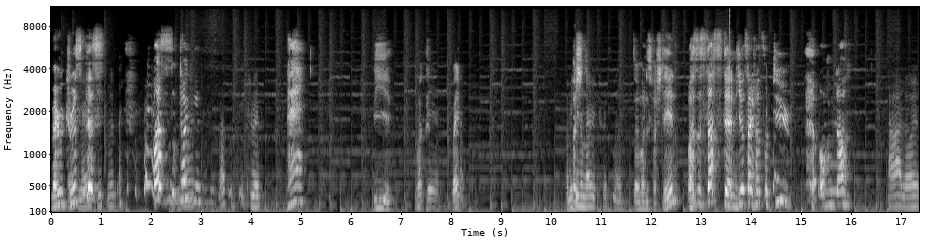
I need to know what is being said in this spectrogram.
Merry Christmas? Merry Christmas. Was zum Teufel? Was ist Secret? Hä? Wie? Okay. Wait. Bei mir nur Merry Christmas. Soll man das verstehen? Was ist das denn? Hier ist einfach so ein Typ auf dem Dach. Ah, lol.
